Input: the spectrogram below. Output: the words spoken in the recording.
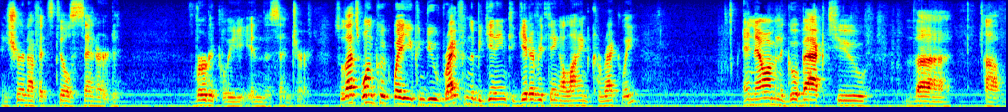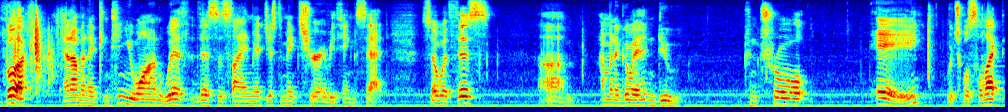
and sure enough, it's still centered vertically in the center. So that's one quick way you can do right from the beginning to get everything aligned correctly. And now I'm going to go back to the uh, book and I'm going to continue on with this assignment just to make sure everything's set. So with this, um, I'm going to go ahead and do Control A, which will select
